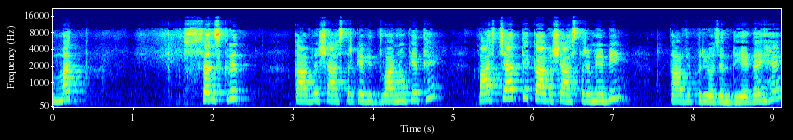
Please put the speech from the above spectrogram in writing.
मत संस्कृत काव्य शास्त्र के विद्वानों के थे। पाश्चात्य काव्य शास्त्र में भी काव्य प्रयोजन दिए गए हैं।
